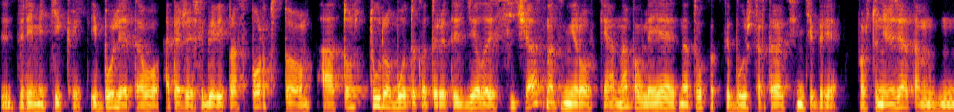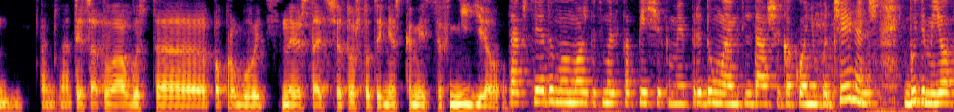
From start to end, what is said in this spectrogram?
время тикает. И более того, опять же, если говорить про спорт, то, а то ту работу, которую ты сделаешь сейчас на тренировке, она повлияет на то, как ты будешь стартовать в сентябре. Потому что нельзя там, там знаю, 30 августа попробовать наверстать все то, что ты несколько месяцев не делал. Так что я думаю, может быть, мы с подписчиками придумаем для Даши какой-нибудь челлендж, и будем ее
